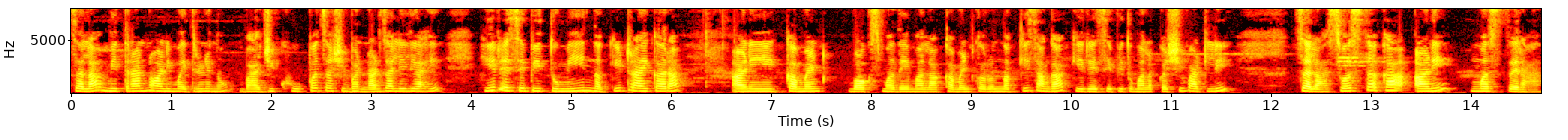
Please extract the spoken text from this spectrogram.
चला मित्रांनो आणि मैत्रिणींनो भाजी खूपच अशी भन्नाट झालेली आहे. ही रेसिपी तुम्ही नक्की ट्राय करा आणि कमेंट बॉक्समध्ये मला कमेंट करून नक्की सांगा की रेसिपी तुम्हाला कशी वाटली. चला स्वस्त खा आणि मस्त राहा.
